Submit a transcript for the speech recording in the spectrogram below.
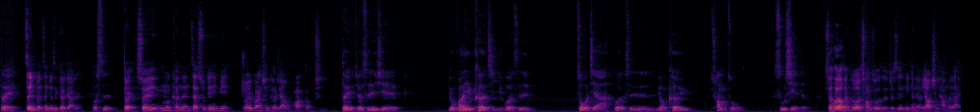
对，正颖本身就是客家人，我是对，所以你们可能在书店里面就会关心客家文化的东西。对，就是一些有关于客籍或者是作家，或者是用客语创作书写的，所以会有很多的创作者，就是你可能有邀请他们来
